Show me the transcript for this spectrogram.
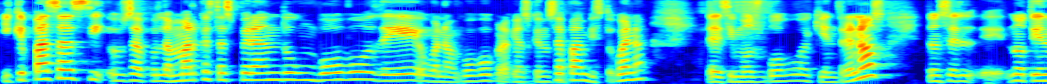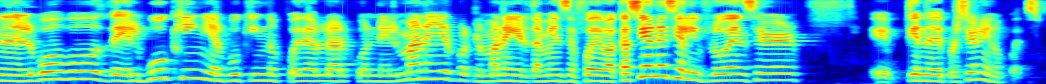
¿Y qué pasa si, o sea, pues la marca está esperando un bobo de, bueno, bobo para los que no sepan, visto bueno, le decimos bobo aquí entre nos, entonces eh, no tienen el bobo del booking y el booking no puede hablar con el manager porque el manager también se fue de vacaciones y el influencer eh, tiene depresión y no puedes.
